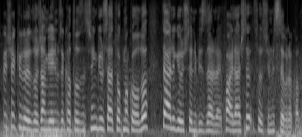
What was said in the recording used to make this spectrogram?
Çok teşekkür ederiz hocam yayınımıza katıldığınız için. Gürsel Tokmakoğlu değerli görüşlerini bizlerle paylaştı. Söz şimdi size bırakalım.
